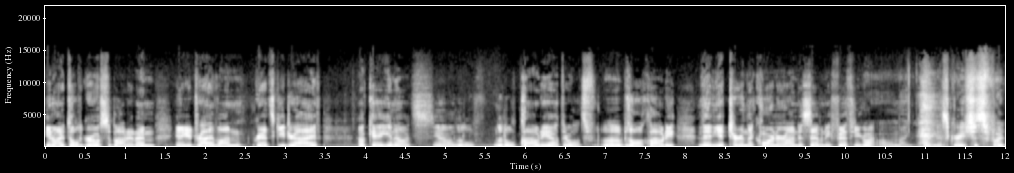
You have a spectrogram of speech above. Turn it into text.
You know, I told Gross about it. I'm, you know, you drive on Gretzky Drive okay, you know, it's you know a little little cloudy out there. Well, well, it was all cloudy. Then you turn the corner onto 75th, and you're going, oh my goodness gracious, what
